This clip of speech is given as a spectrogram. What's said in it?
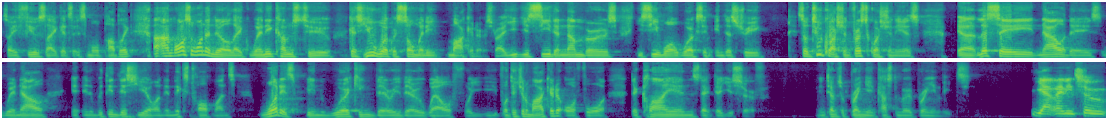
So it feels like it's it's more public. I'm also want to know like when it comes to because you work with so many marketers, right? You you see the numbers, you see what works in industry. So two questions. First question is, uh, let's say nowadays we're now in, within this year or the next 12 months what has been working very, very well for you, for digital marketer or for the clients that, that you serve in terms of bringing customer, bringing leads? Yeah, I mean, so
